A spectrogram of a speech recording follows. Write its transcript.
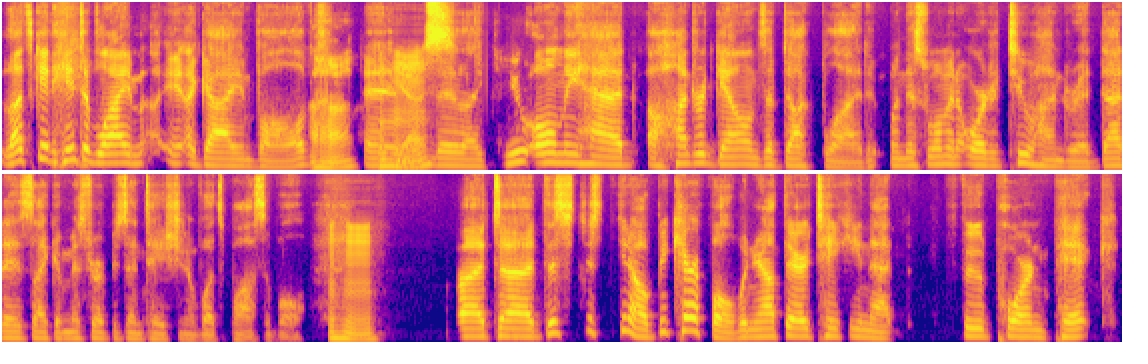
Let's get hint of lime uh, a guy involved. Uh-huh. And Yes. they're like, you only had a hundred gallons of duck blood when this woman ordered 200. That is like a misrepresentation of what's possible. hmm But uh, this just, you know, be careful when you're out there taking that food porn pic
